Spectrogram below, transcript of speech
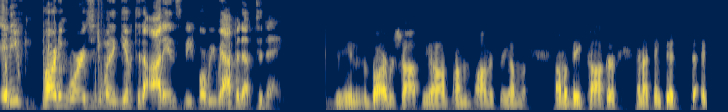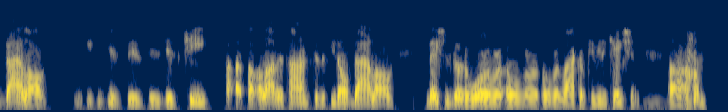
Any parting words that you want to give to the audience before we wrap it up today? in the barber shop, you know, I'm obviously I'm a I'm a big talker, and I think that dialogue is is is, is key a, a, lot of the times because if you don't dialogue, nations go to war over over over lack of communication. Um,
